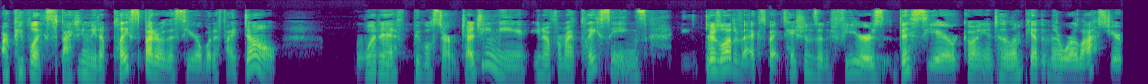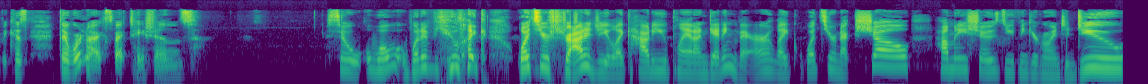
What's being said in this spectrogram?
Are people expecting me to place better this year? What if I don't? What if people start judging me, you know, for my placings? There's a lot of expectations and fears this year going into Olympia than there were last year because there were no expectations. So what what have you like what's your strategy? Like how do you plan on getting there? Like what's your next show? How many shows do you think you're going to do?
